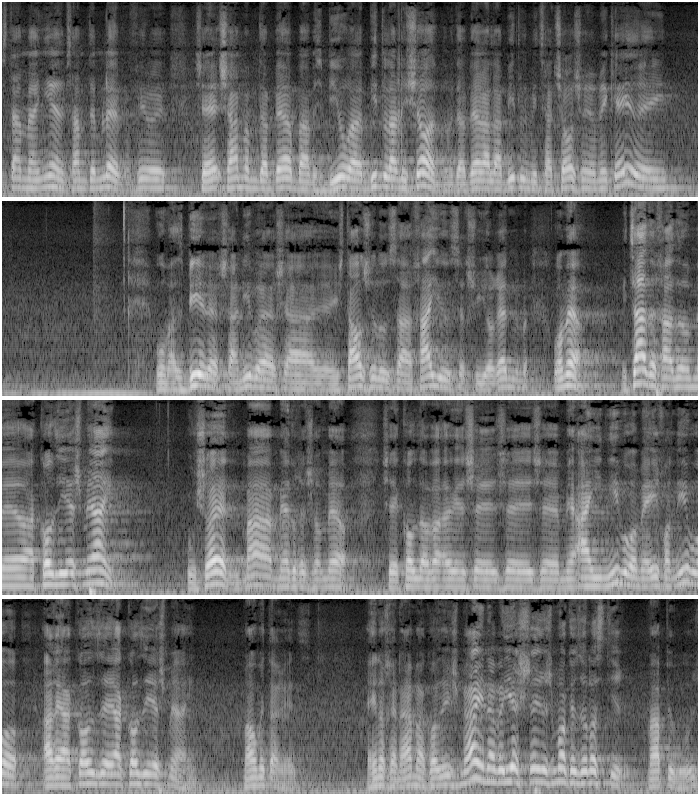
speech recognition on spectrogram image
סתם מעניין, שמתם לב, אפילו ששם מדבר בביור הביטל הראשון, הוא מדבר על הביטל מצד שורש יומי קרי, הוא מסביר איך שהניברו, איך שהשטר שלו החיוס, איך שהוא יורד, הוא אומר, מצד אחד הוא אומר, הכל זה יש מאין. הוא שואל, מה המדרש אומר, שכל דבר, שמאין ניברו, מאיכון ניברו, הרי הכל זה, הכל זה יש מאין. מה הוא מתרץ? אין לכם אמה, הכל זה יש מאין, אבל יש שרש מוקר, זה לא סתיר. מה הפירוש?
